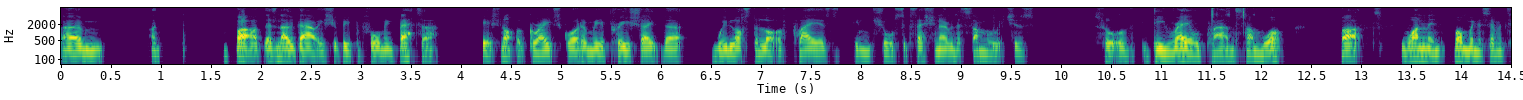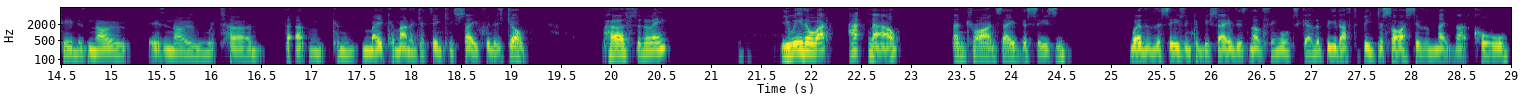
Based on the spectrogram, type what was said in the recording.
um, I, but there's no doubt he should be performing better. It's not a great squad, and we appreciate that we lost a lot of players in short succession over the summer, which has sort of derailed plans somewhat. But one in one win in 17 is no is no return that can make a manager think he's safe with his job. Personally, you either act, act now and try and save the season. Whether the season can be saved is another thing altogether, but you'd have to be decisive and make that call.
